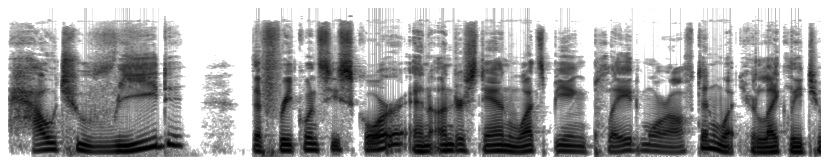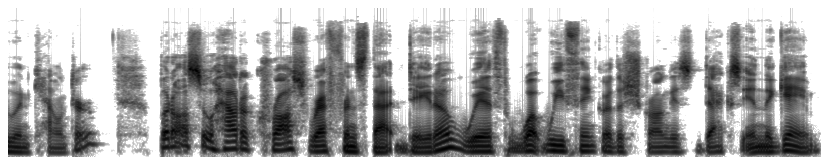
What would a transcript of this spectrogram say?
how to read the frequency score and understand what's being played more often, what you're likely to encounter, but also how to cross reference that data with what we think are the strongest decks in the game.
